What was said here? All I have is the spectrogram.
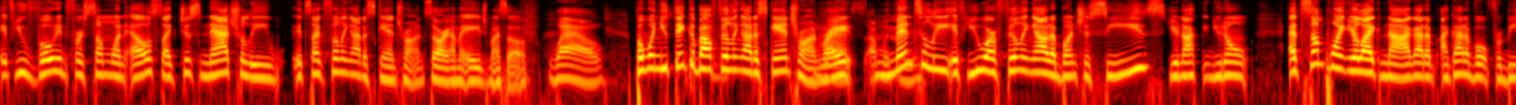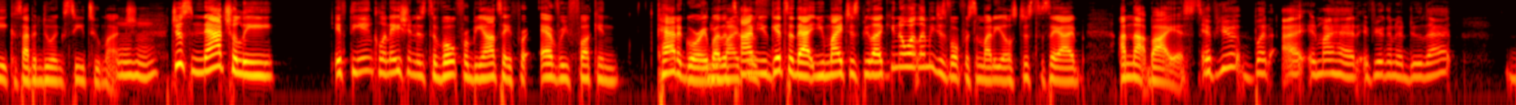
if you voted for someone else, like just naturally, it's like filling out a Scantron. Sorry, I'm gonna age myself. Wow. But when you think about filling out a Scantron, right? Yes, I'm you. Mentally, if you are filling out a bunch of C's, you're not, you don't, at some point you're like, nah, I gotta, I gotta vote for B because I've been doing C too much Mhm. just naturally, if the inclination is to vote for Beyonce for every fucking category, by the time just- you get to that, you might just be like, you know what, let me just vote for somebody else just to say I I'm not biased. If you're, but I in my head, if you're gonna do that,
